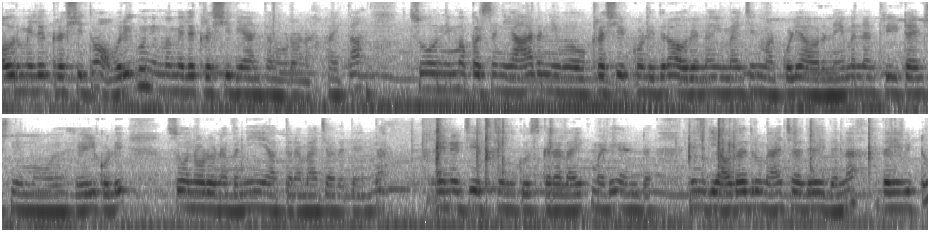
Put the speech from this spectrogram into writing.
ಅವ್ರ ಮೇಲೆ ಕ್ರಶ್ ಇದ್ದು ಅವರಿಗೂ ನಿಮ್ಮ ಮೇಲೆ ಕ್ರಶ್ ಇದೆಯಾ ಅಂತ ನೋಡೋಣ, ಆಯಿತಾ? ಸೊ ನಿಮ್ಮ ಪರ್ಸನ್ ಯಾರು ನೀವು ಕ್ರಶ್ ಇಟ್ಕೊಂಡಿದ್ದೀರೋ ಅವರನ್ನು ಇಮ್ಯಾಜಿನ್ ಮಾಡ್ಕೊಳ್ಳಿ, ಅವರ ನೇಮನ್ನು ತ್ರೀ ಟೈಮ್ಸ್ ನಿಮ್ಮ ಹೇಳ್ಕೊಳ್ಳಿ. ಸೊ ನೋಡೋಣ ಬನ್ನಿ ಯಾವ ಥರ ಮ್ಯಾಚ್ ಆಗುತ್ತೆ ಅಂತ. ಎನರ್ಜಿ ಎಕ್ಸ್ಚೇಂಜ್ಗೋಸ್ಕರ ಲೈಕ್ ಮಾಡಿ ಆ್ಯಂಡ್ ನಿಮಗೆ ಯಾವುದಾದ್ರೂ ಮ್ಯಾಚ್ ಆದರೆ ಇದನ್ನು ದಯವಿಟ್ಟು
